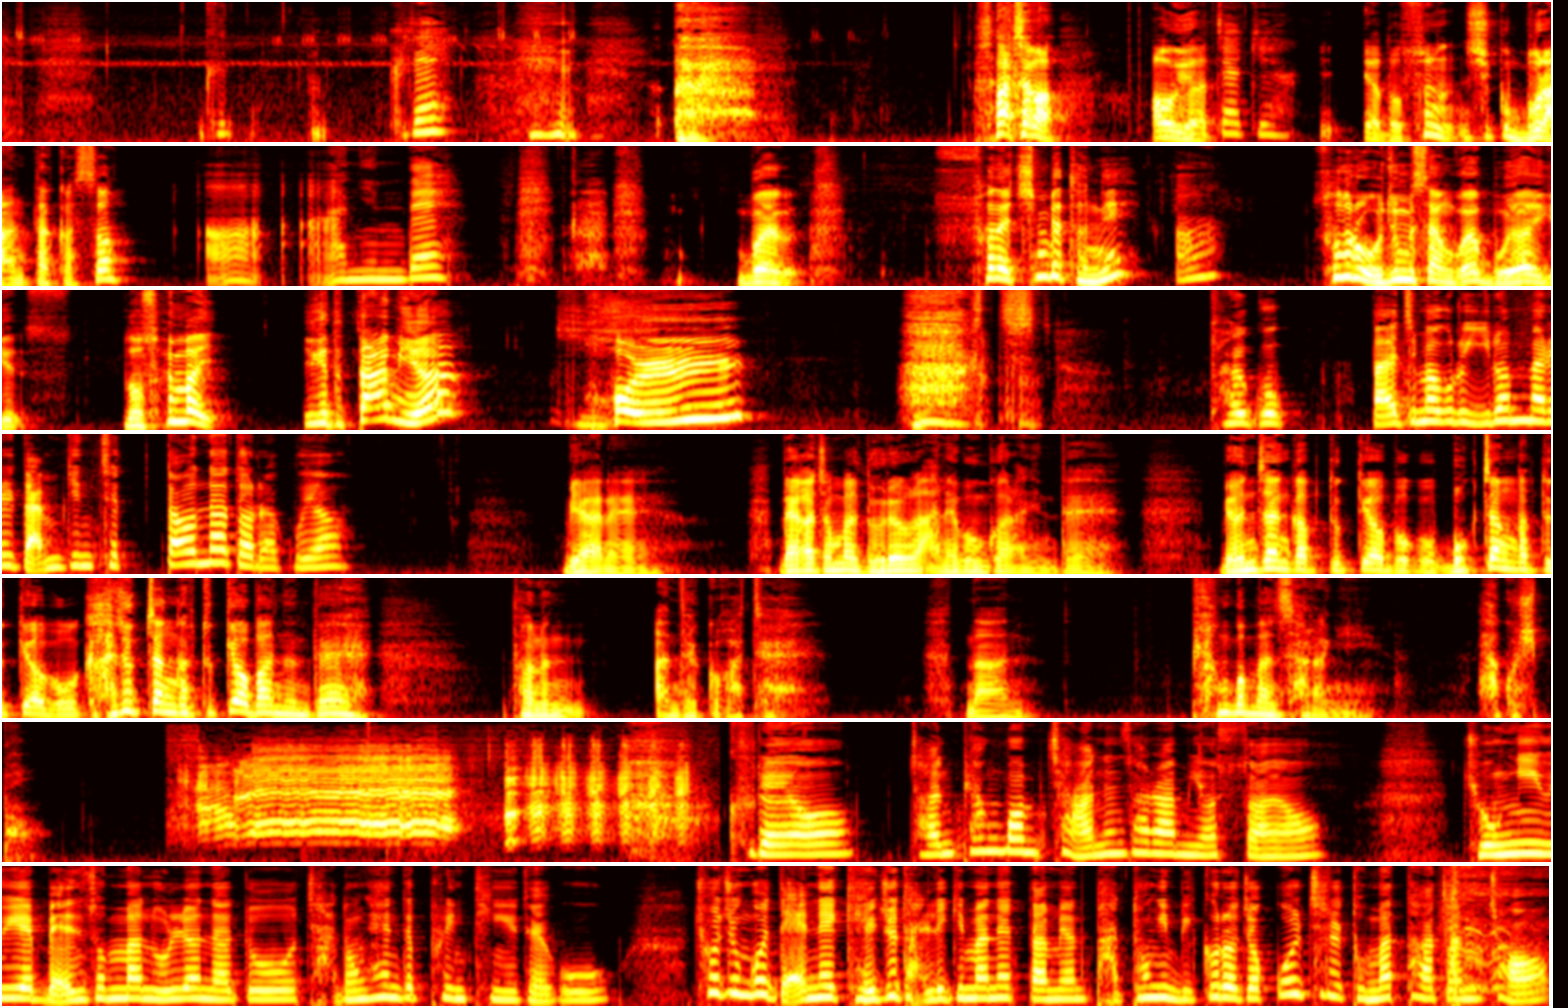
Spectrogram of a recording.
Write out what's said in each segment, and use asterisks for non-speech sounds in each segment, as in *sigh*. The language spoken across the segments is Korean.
그 그래? *laughs* 아, 잠깐! 아우, 야, 깜짝이야. 야, 너 손 씻고 물 안 닦았어? 어, 아닌데. 뭐야, 이거 손에 침 뱉었니? 어? 손으로 오줌을 싼 거야? 뭐야, 이게? 너 설마 이게 다 땀이야? 헐! 아, 진 결국 마지막으로 이런 말을 남긴 채 떠나더라고요. 미안해. 내가 정말 노력을 안 해본 건 아닌데 면장갑도 껴보고 목장갑도 껴보고 가죽장갑도 껴봤는데 더는 안 될 것 같아. 난 평범한 사랑이 하고 싶어. 그래요. 전 평범치 않은 사람이었어요. 종이 위에 맨손만 올려놔도 자동 hand printing이 되고 초중고 내내 계주 달리기만 했다면 바통이 미끄러져 꼴찌를 도맡아 하던 저.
